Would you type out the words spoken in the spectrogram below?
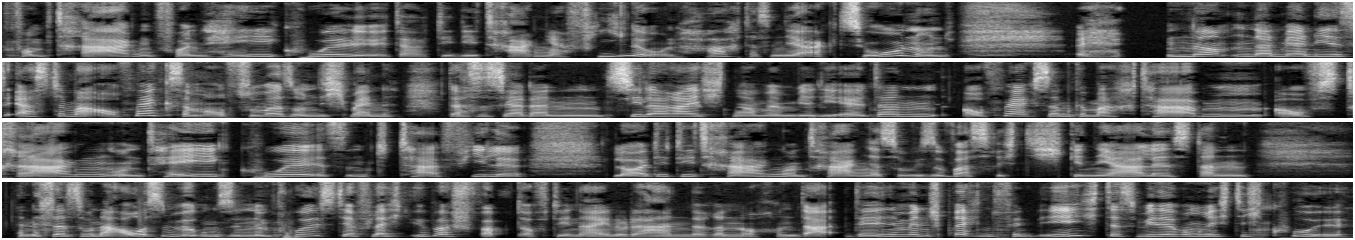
vom Tragen von, hey, cool, da, die, die tragen ja viele und ach, das sind ja Aktionen und äh, Ne? Und dann werden die das erste Mal aufmerksam auf sowas. Und ich meine, das ist ja dann Ziel erreicht, ne? wenn wir die Eltern aufmerksam gemacht haben aufs Tragen und hey, cool, es sind total viele Leute, die tragen und tragen ist sowieso was richtig Geniales, dann dann ist das so eine Außenwirkung, so ein Impuls, der vielleicht überschwappt auf den einen oder anderen noch. Und da, dementsprechend finde ich das wiederum richtig cool.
